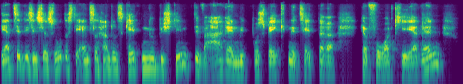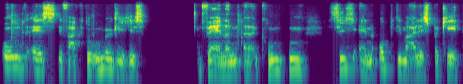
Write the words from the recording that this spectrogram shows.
Derzeit ist es ja so, dass die Einzelhandelsketten nur bestimmte Waren mit Prospekten etc. hervorkehren und es de facto unmöglich ist, für einen äh, Kunden sich ein optimales Paket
